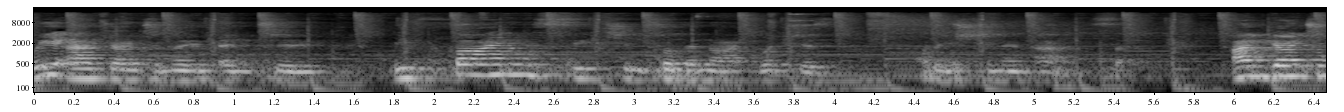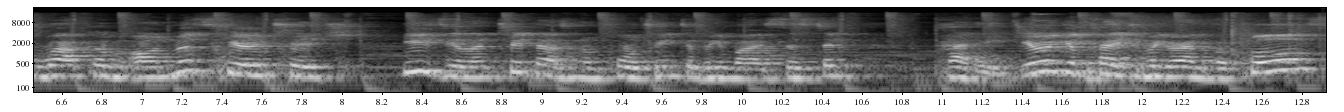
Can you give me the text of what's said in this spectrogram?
We are going to move into the final section for the night, which is question and answer. I'm going to welcome on Miss Heritage New Zealand 2014 to be my assistant, Paige. Everyone give Paige a big round of applause.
